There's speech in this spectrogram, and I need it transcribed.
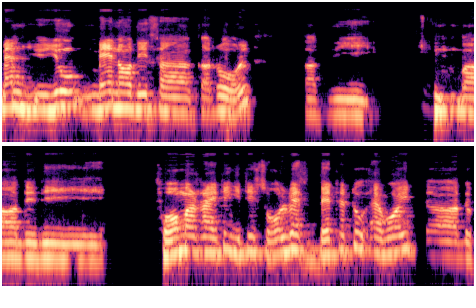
ma'am, you, you may know this uh, rule. Uh, the, uh, the the formal writing, it is always better to avoid uh, the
